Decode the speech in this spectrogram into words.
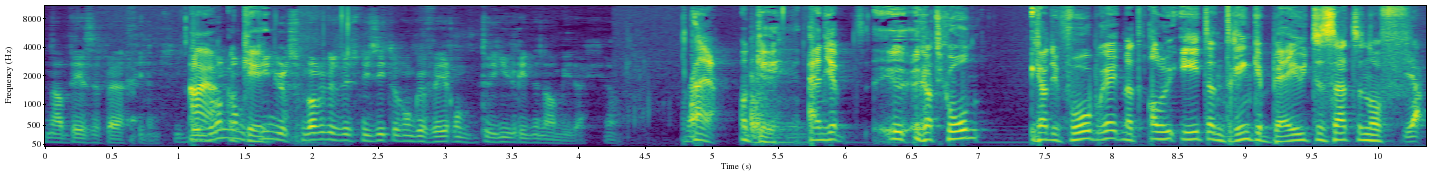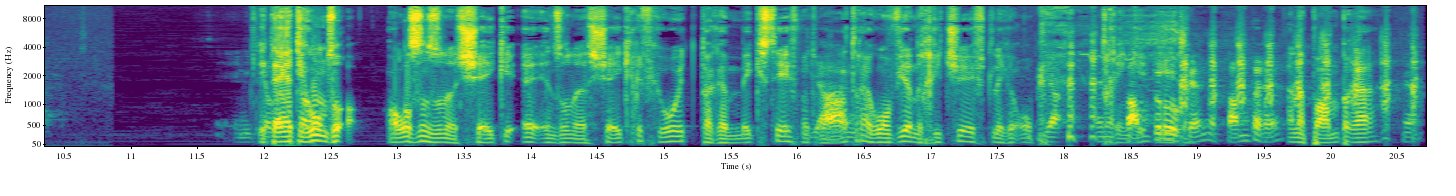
na deze vijf films. Ik begon ah, ja, om tien uur s morgens, dus nu zit er ongeveer om drie uur in de namiddag. Ja. Ah ja, oké. En je, hebt, je gaat gewoon... Je gaat je voorbereid met al je eten en drinken bij je te zetten? Of... Ja. En ik, ik denk dat hij gewoon zo alles in zo'n shaker, in zo'n shaker heeft gegooid, dat gemixt heeft met water en gewoon via een rietje heeft liggen op. Ja, en een pamper ook, hè. Een pamper, hè. En een pamper, hè. Ja,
